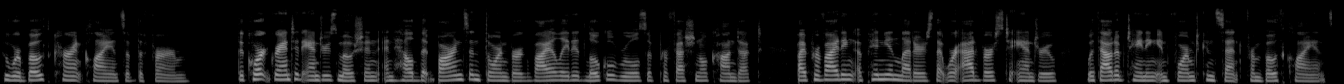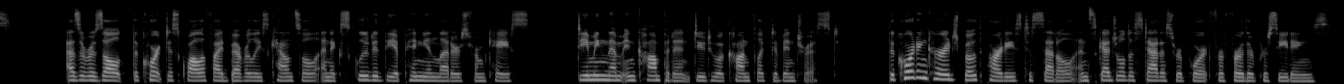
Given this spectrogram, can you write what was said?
who were both current clients of the firm. The court granted Andrew's motion and held that Barnes and Thornburg violated local rules of professional conduct by providing opinion letters that were adverse to Andrew without obtaining informed consent from both clients. As a result, the court disqualified Beverly's counsel and excluded the opinion letters from case, deeming them incompetent due to a conflict of interest. The court encouraged both parties to settle and scheduled a status report for further proceedings.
